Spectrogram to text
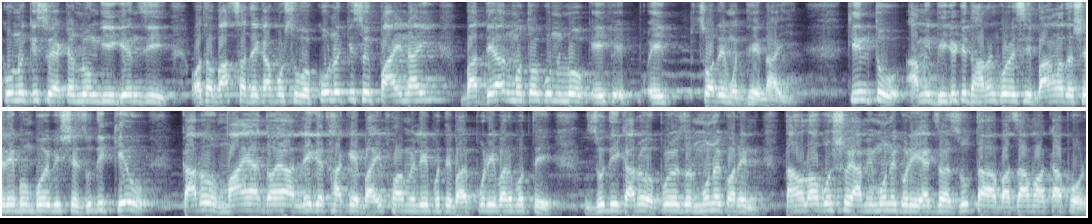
কোনো কিছু, একটা লুঙ্গি, গেঞ্জি অথবা বাচ্চাদের কাপড় শুভ কোনো কিছুই পায় নাই বা দেওয়ার মতো কোনো লোক এই এই চরের মধ্যে নাই। কিন্তু আমি ভিডিওটি ধারণ করেছি বাংলাদেশের এবং বহির্বিশ্বে যদি কেউ কারও মায়া, দয়া লেগে থাকে বা এই ফ্যামিলির প্রতি বা পরিবারের প্রতি যদি কারও প্রয়োজন মনে করেন, তাহলে অবশ্যই আমি মনে করি একজোড়া জুতা বা জামা কাপড়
